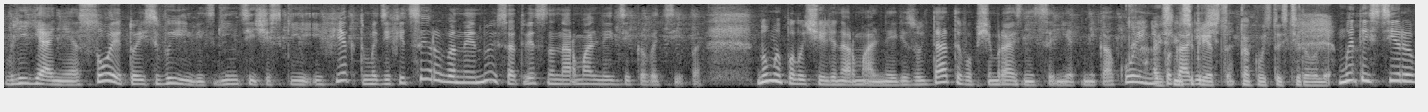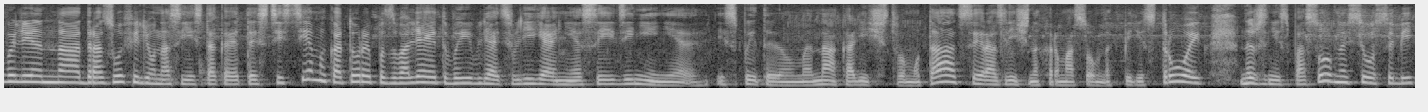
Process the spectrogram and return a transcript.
влияние сои, то есть выявить генетический эффект, модифицированный, ну и, соответственно, нормальные дикого типа. Ну, мы получили нормальные результаты, в общем, разницы нет никакой, ни а по количеству. Секрет, как вы тестировали? Мы тестировали на дрозофиле, у нас есть такая тест-система, которая позволяет выявлять влияние соединения испытываемого на количество мутаций, различных хромосомных перестроек, на жизнеспособность особей.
